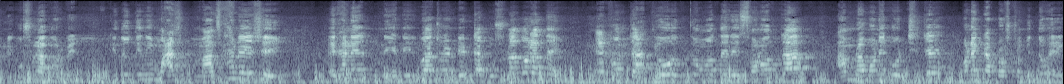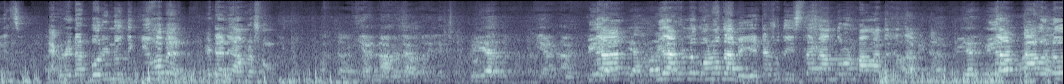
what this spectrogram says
উনি ঘোষণা করবেন। কিন্তু তিনি মাঝ, মাঝখানে এসেই এখানে নির্বাচনের ডেটটা ঘোষণা করাতে এখন জাতীয় ঐক্যমতের এই সনদটা আমরা মনে করছি যে অনেকটা প্রশ্নবিদ্ধ হয়ে গেছে। এখন এটার পরিণতি কি হবে এটা নিয়ে আমরা শঙ্কিত। পিয়ার হলে হলো গণদাবি এটা শুধু ইসলামী আন্দোলন বাংলাদেশের দাবি না। পিয়ারটা হলো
